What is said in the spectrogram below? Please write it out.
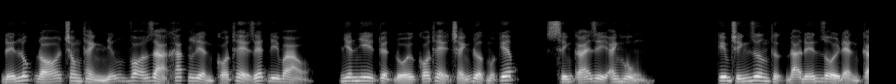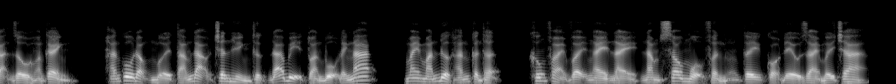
Đến lúc đó trong thành những võ giả khác liền có thể giết đi vào, nhiên nhi tuyệt đối có thể tránh được một kiếp, xính cái gì anh hùng. Kim Chính Dương thực đã đến rồi đèn cạn dầu hoàn cảnh, hắn cô động 18 đạo chân hình thực đã bị toàn bộ đánh nát, may mắn được hắn cẩn thận, không phải vậy ngày này nằm sau mộ phần cây cỏ đều dài mấy cha.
